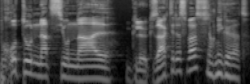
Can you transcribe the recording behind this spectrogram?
Bruttonationalglück. Sagt ihr das was? Noch nie gehört.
